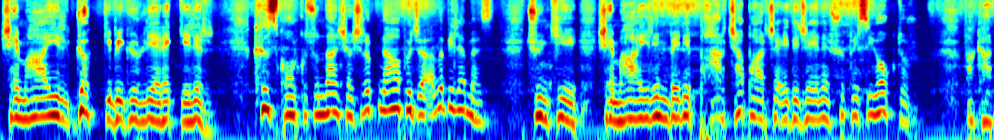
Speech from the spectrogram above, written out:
Şemhail gök gibi gürleyerek gelir. Kız korkusundan şaşırıp ne yapacağını bilemez. Çünkü Şemhail'in beni parça parça edeceğine şüphesi yoktur. Fakat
